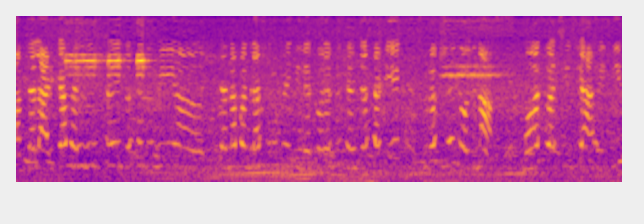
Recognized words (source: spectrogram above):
आमच्या लाडक्या बहिणींकडे जसं तुम्ही त्यांना पंधराशे रुपये दिलेत परंतु त्यांच्यासाठी एक सुरक्षा योजना महत्वाची जी आहे ती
